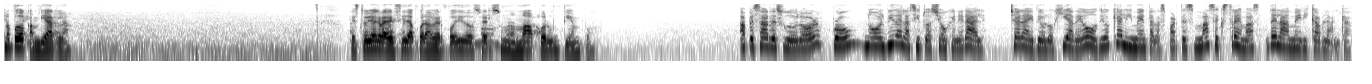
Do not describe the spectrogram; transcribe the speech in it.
No puedo cambiarla. Estoy agradecida por haber podido ser su mamá por un tiempo. A pesar de su dolor, Bro no olvida la situación general, ya la ideología de odio que alimenta las partes más extremas de la América Blanca.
